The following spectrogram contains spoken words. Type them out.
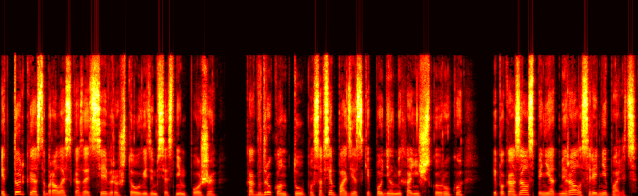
И только я собралась сказать Северу, что увидимся с ним позже, как вдруг он тупо, совсем по-детски поднял механическую руку и показал спине адмирала средний палец.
